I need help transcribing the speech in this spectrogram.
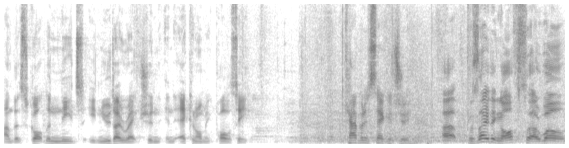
and that Scotland needs a new direction in economic policy? Cabinet Secretary. Uh, presiding officer, well,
